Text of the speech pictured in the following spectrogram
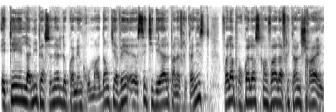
était l'ami personnel de Kwame Nkrumah. Donc il y avait euh, cet idéal panafricaniste. Voilà pourquoi lorsqu'on va à l'African Shrine,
